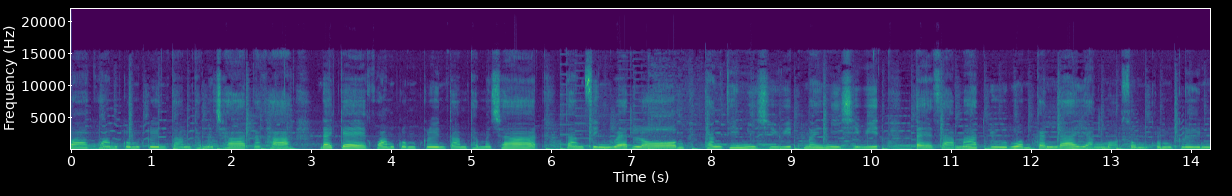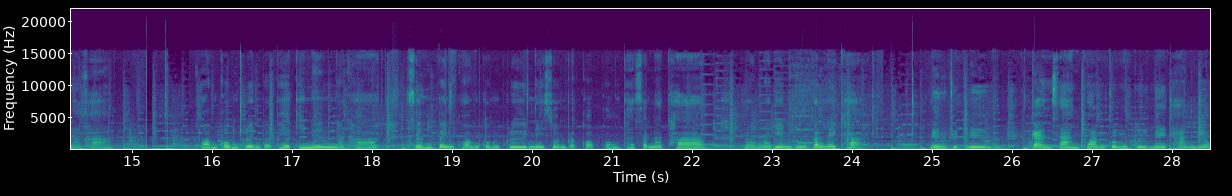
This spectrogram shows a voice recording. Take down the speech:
ว่าความกลมกลืนตามธรรมชาตินะคะ ได้แก่ความกลมกลืนตามธรรมชาติ ตามสิ่งแวดล้อม ทั้งที่มีชีวิตไม่มีชีวิต แต่สามารถอยู่ร่วมกันได้อย่างเหมาะสมกลมกลืนนะคะ ความกลมกลืนประเภทที่1นะคะซึ่งเป็นความกลมกลืนในส่วนประกอบของทัศนธาตุเรามาเรียนรู้กันเลยค่ะ 1.1 การสร้างความกลมกลืนในทางเดียว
